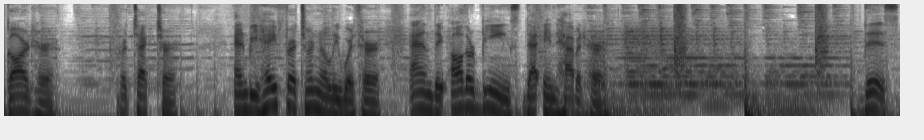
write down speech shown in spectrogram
guard her, protect her, and behave fraternally with her and the other beings that inhabit her. This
